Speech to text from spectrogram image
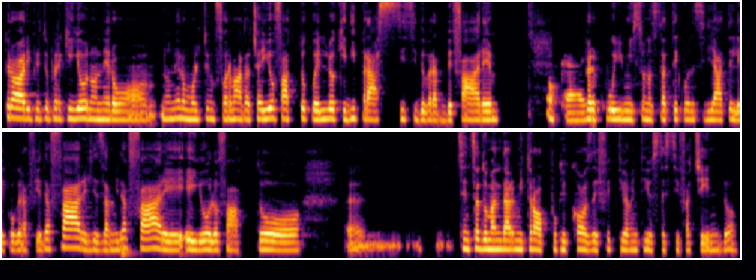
Però ripeto perché io non ero non ero molto informata, cioè io ho fatto quello che di prassi si dovrebbe fare. Okay. Per cui mi sono state consigliate le ecografie da fare, gli esami da fare e io l'ho fatto, ehm, senza domandarmi troppo che cosa effettivamente io stessi facendo.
